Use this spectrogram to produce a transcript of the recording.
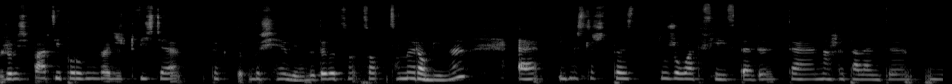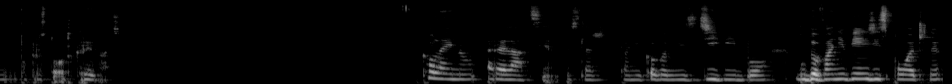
Żeby się bardziej porównywać rzeczywiście tak do, do siebie, do tego, co, co, co my robimy. E, I myślę, że to jest dużo łatwiej wtedy te nasze talenty mm, po prostu odkrywać. Kolejną relację. Myślę, że to nikogo nie zdziwi, bo budowanie więzi społecznych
